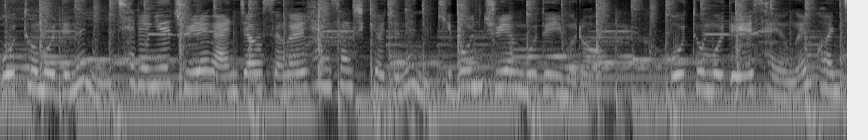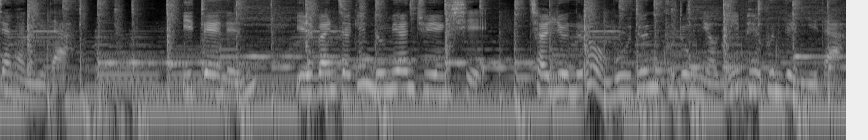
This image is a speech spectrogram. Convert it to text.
auto 모드는 차량의 주행 안정성을 향상시켜주는 기본 주행 모드이므로 auto 모드의 사용을 권장합니다. 이때는 일반적인 노면 주행 시 전륜으로 모든 구동력이 배분됩니다.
